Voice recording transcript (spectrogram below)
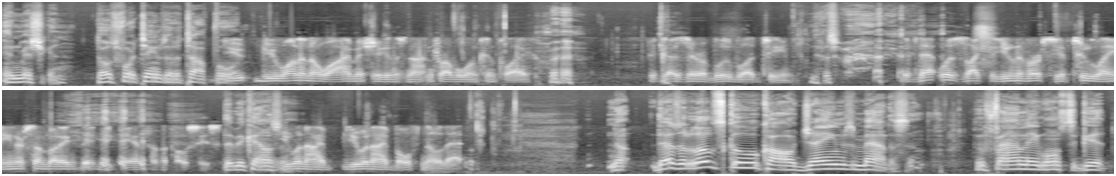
and Michigan. Those four teams are the top four. Do you, do you want to know why Michigan's not in trouble and can play? because they're a blue blood team. That's right. If that was like the University of Tulane or somebody, they'd be banned from the postseason. They'd be counseling. You and I, you and I both know that. Now, there's a little school called James Madison who finally wants to get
